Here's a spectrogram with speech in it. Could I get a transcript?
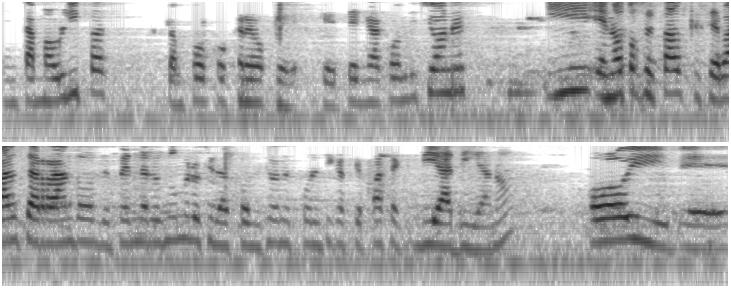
En Tamaulipas tampoco creo que, que, tenga condiciones. Y en otros estados que se van cerrando, depende de los números y las condiciones políticas que pasen día a día, ¿no? Hoy eh,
